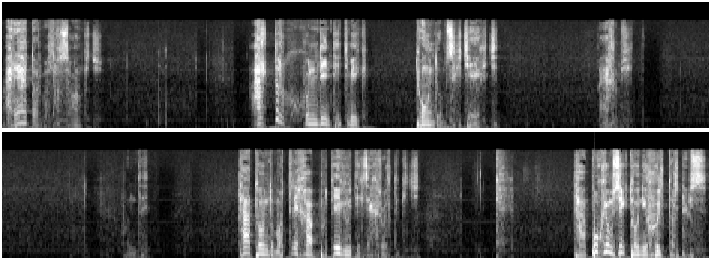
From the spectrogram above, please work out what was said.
арайд ор болгосон гэж. Алдар хүндийн тэтмийг түүнд өмсгчээ гэж. Гайхамшигт. Хүнд. Та түүнд мотрийнхаа бүтээлүүдийг захируулдаг гэж. Та бүх юмсыг түүний хөл дор тавьсан.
